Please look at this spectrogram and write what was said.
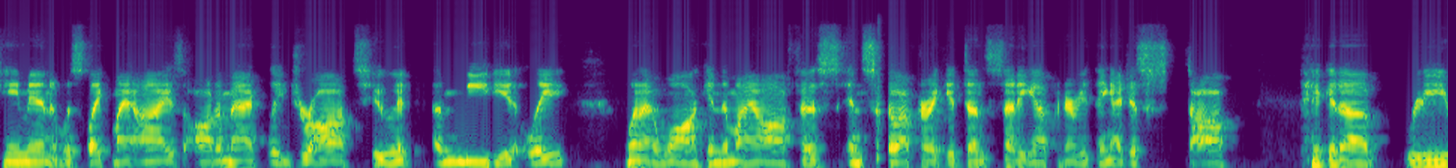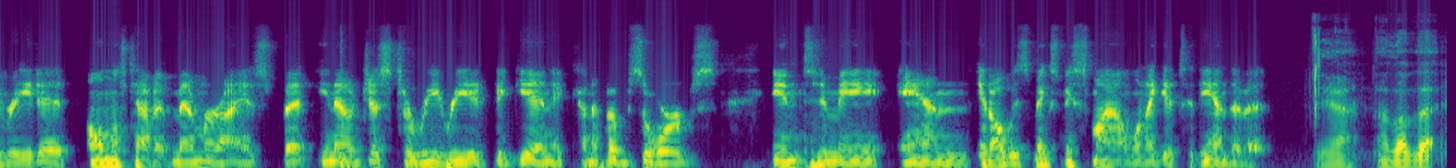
came in it was like my eyes automatically draw to it immediately when i walk into my office and so after i get done setting up and everything i just stop pick it up reread it almost have it memorized but you know just to reread it again it kind of absorbs into me and it always makes me smile when I get to the end of it. Yeah, I love that.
